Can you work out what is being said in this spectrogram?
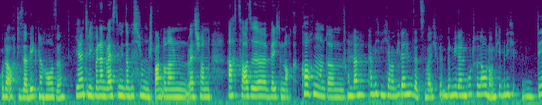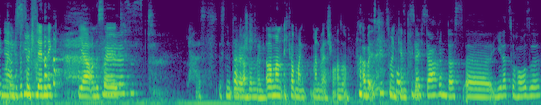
Oder auch dieser Weg nach Hause. Ja, natürlich, weil dann weißt du, dann bist du schon entspannt und dann weißt du schon, ach, zu Hause werde ich dann auch kochen und dann Und dann kann ich mich aber wieder hinsetzen, weil ich bin, bin wieder in guter Laune. Und hier bin ich depressiv. Ja, und du bist halt ständig. Ja, und es ist Weil halt. das ist, Ja, es, es nimmt Ist halt halt schon mit. Aber man, ich glaube, man, man weiß schon. Also, aber ist die Zukunft vielleicht jetzt. darin, dass äh, jeder zu Hause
